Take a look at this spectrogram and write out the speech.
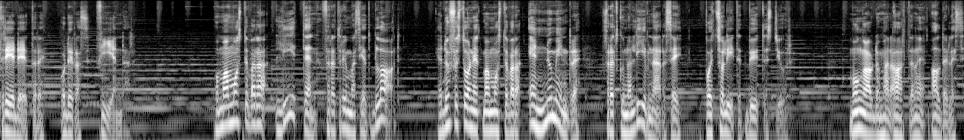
trädätare och deras fiender. Om man måste vara liten för att rymmas i ett blad, ja då förstår ni att man måste vara ännu mindre för att kunna livnära sig på ett så litet bytesdjur. Många av de här arterna är alldeles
